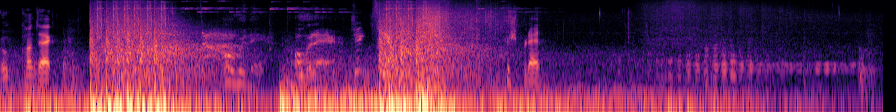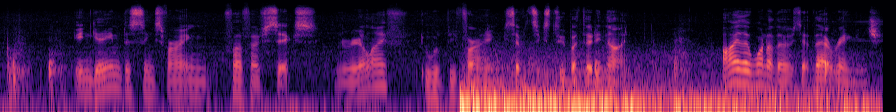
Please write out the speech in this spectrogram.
Oh, contact. Over there. Over there. Push spread. In game, this thing's firing 556. In real life, it would be firing 762 by 39. Either one of those at that range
